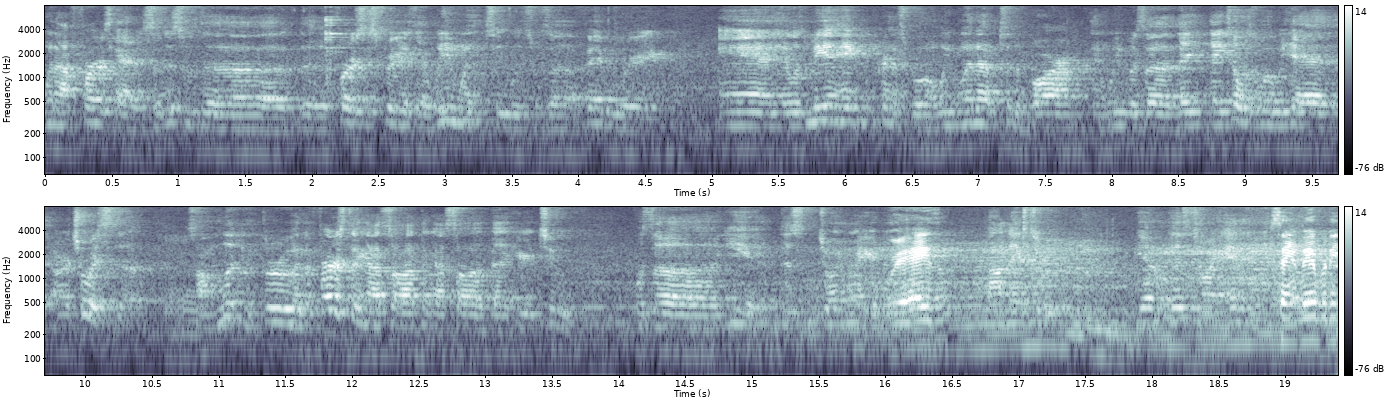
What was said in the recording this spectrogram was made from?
when I first had it. So this was the the first experience that we went to, which was uh, February, and it was me and Anchor Principal, and we went up to the bar, and we was uh, they they told us what we had our choices of. So I'm looking through, and the first thing I saw, I think I saw it back here too, was uh yeah this joint right here. Red Hazel? Not next to it. Yep, this joint. And St. Liberty?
